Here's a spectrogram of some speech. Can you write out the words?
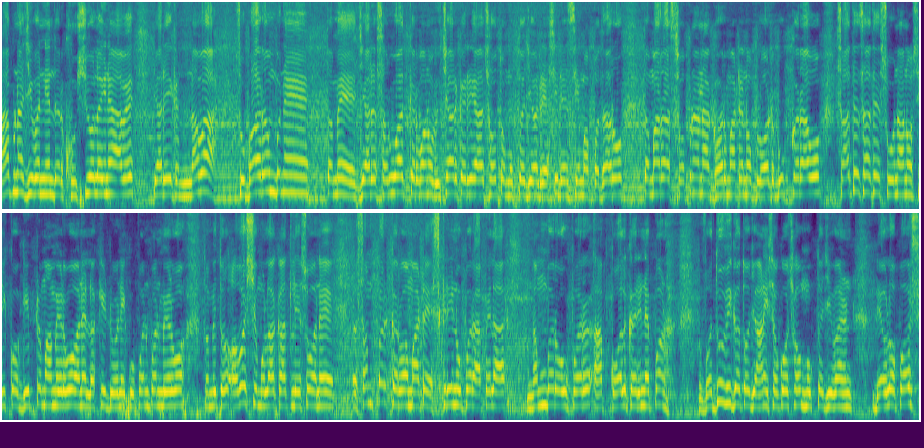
આપના જીવનની અંદર ખુશીઓ લઈને આવે ત્યારે એક નવા શુભારંભને તમે જ્યારે શરૂઆત કરવાનો વિચાર કરી રહ્યા છો તો મુક્ત જીવન રેસિડેન્સીમાં પધારો, તમારા સ્વપ્નના ઘર માટેનો પ્લોટ બુક કરાવો, સાથે સાથે સોનાનો સિક્કો ગિફ્ટમાં મેળવો અને લકી ડ્રોની કૂપન પણ મેળવો. તો મિત્રો અવશ્ય મુલાકાત લેશો અને સંપર્ક કરવા માટે સ્ક્રીન ઉપર આપેલા નંબરો ઉપર આપ કોલ કરીને પણ વધુ વિગતો જાણી શકો છો. મુક્ત જીવન ડેવલપર્સ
